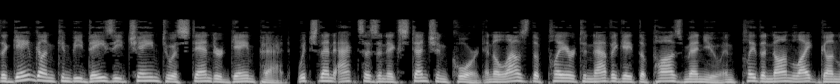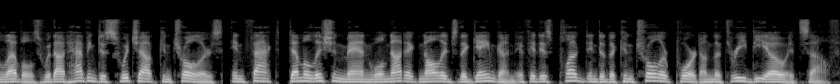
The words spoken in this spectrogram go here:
The gamegun can be daisy-chained to a standard gamepad, which then acts as an extension cord and allows the player to navigate the pause menu and play the non-light gun levels without having to switch out controllers. In fact, Demolition Man will not acknowledge the gamegun if it is plugged into the controller port on the 3DO itself.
